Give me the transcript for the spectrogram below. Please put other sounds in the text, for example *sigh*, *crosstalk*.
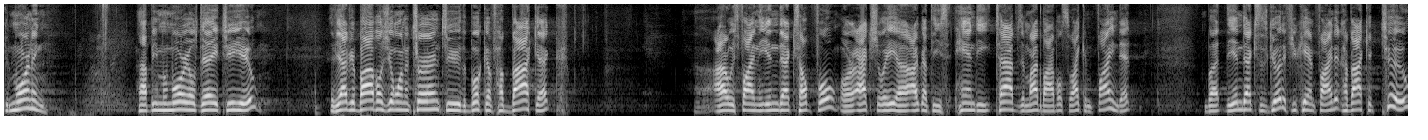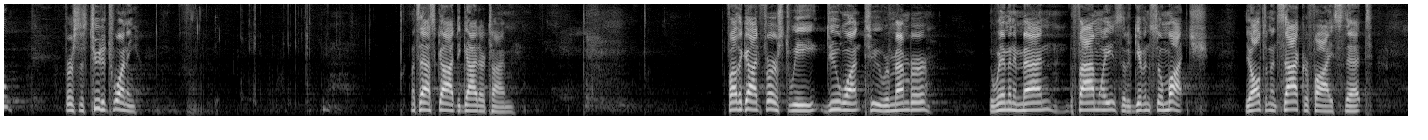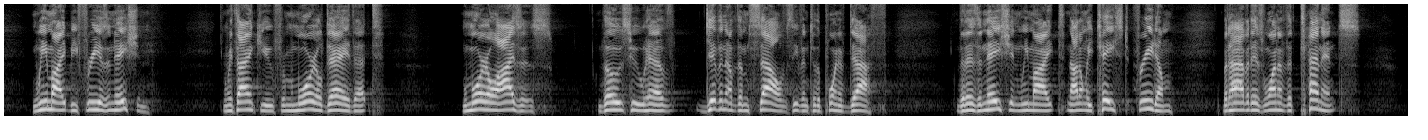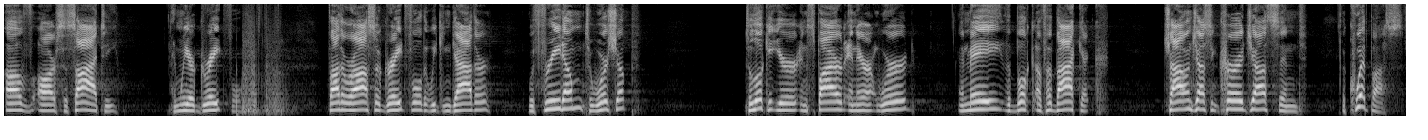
Good morning. Happy Memorial Day to you. If you have your Bibles, you'll want to turn to the book of Habakkuk. Uh, I always find the index helpful, or actually, uh, I've got these handy tabs in my Bible so I can find it. But the index is good if you can't find it. Habakkuk 2, verses 2 to 20. Let's ask God to guide our time. Father God, first, we do want to remember the women and men, the families that have given so much, the ultimate sacrifice that we might be free as a nation. And we thank you for Memorial Day that memorializes those who have given of themselves even to the point of death. That as a nation we might not only taste freedom, but have it as one of the tenets of our society. And we are grateful. Father, we're also grateful that we can gather with freedom to worship, to look at your inspired, inerrant word. And may the book of Habakkuk challenge us, encourage us, and equip us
